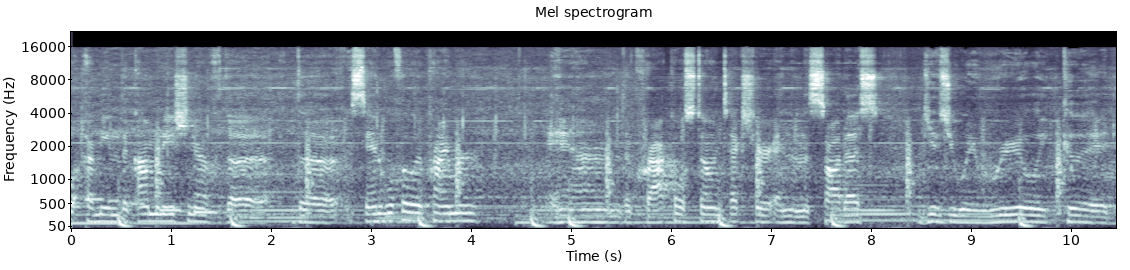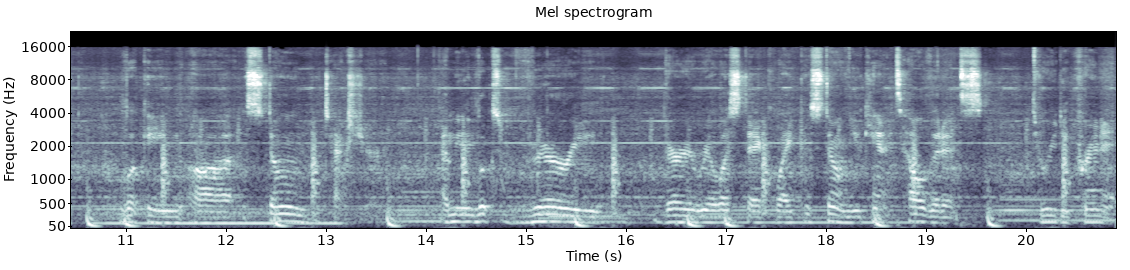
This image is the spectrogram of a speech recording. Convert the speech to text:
I mean the combination of the the sandable filler primer and the crackle stone texture and then the sawdust gives you a really good looking uh, stone texture. I mean it looks very very realistic like a stone. You can't tell that it's 3D printed.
